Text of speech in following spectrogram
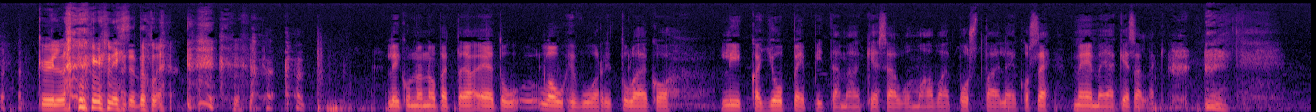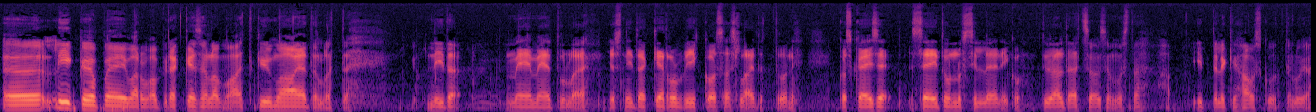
Kyllä, niin se tulee liikunnan opettaja Eetu Louhivuori, tuleeko Liikka Jope pitämään kesälomaa vai postaileeko se meemejä kesälläkin? Liikka Jope ei varmaan pidä kesälomaa, että kyllä mä oon ajatellut, että niitä meemejä tulee, jos niitä kerran viikkoa saisi laitettua, niin koska ei se, se ei tunnu silleen niin kuin työltä, että se on semmoista itsellekin hauskuuttelua ja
